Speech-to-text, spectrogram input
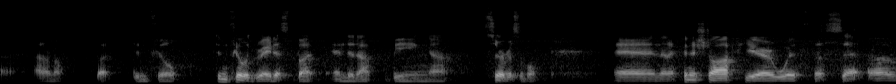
uh, I don't know. But didn't feel didn't feel the greatest, but ended up being uh, serviceable. And then I finished off here with a set of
